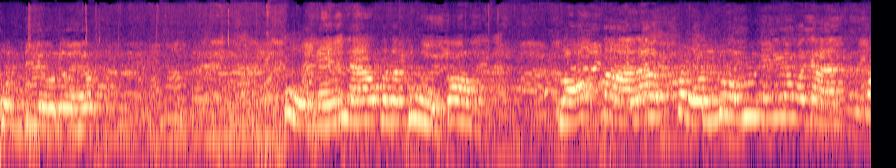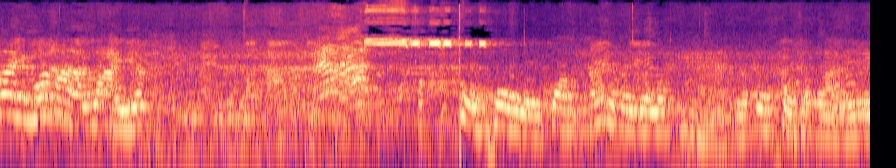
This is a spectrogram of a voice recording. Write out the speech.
คนเดียวเลยครับโอ้เน้นแล้วมันจะถูกกล้องล็อกมาแล้วโดนลูกลูกนี้กรรมการไม่ว่าอะไรครับโอ้โหบอลน่าจะไปโดนแขนครับโอ้โหจังหวะนี้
